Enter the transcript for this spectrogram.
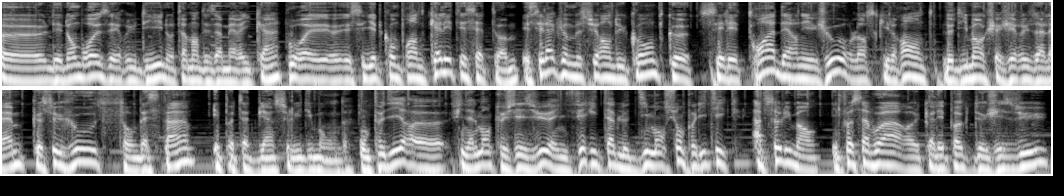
euh, les nombreux érudits, notamment des Américains, pour essayer de comprendre quel était cet homme. Et c'est là que je me suis rendu compte que c'est les trois derniers jours, lorsqu'il rentre le dimanche à Jérusalem, que se joue son destin et peut-être bien celui du monde. On peut dire euh, finalement que Jésus a une véritable dimension politique. Absolument. Il faut savoir euh, qu'à l'époque de Jésus,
